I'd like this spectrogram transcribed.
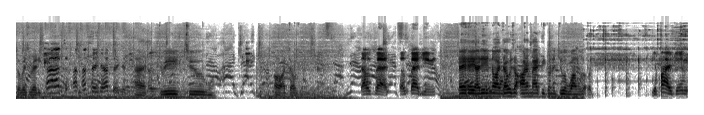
So it's ready. 10. Uh, that's- I- I'll take it. I'll take it. Alright, three, two, one. Oh, I thought I was gonna do that. That was bad. That was bad, Jamie. Hey, hey, I didn't know. I thought I was automatically gonna do it while. You You're fired, Jamie.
